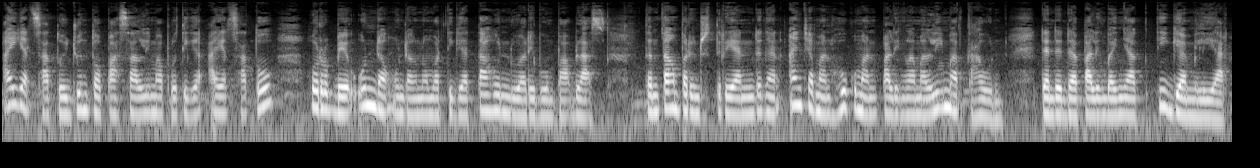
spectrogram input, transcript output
ayat 1 junto pasal 53 ayat 1 huruf B Undang-Undang Nomor 3 Tahun 2014 tentang perindustrian dengan ancaman hukuman paling lama 5 tahun dan denda paling banyak 3 miliar.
